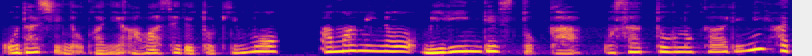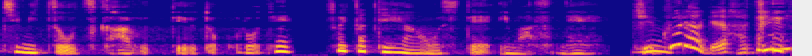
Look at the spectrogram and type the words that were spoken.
お出汁とかに合わせるときも、甘みのみりんですとか、お砂糖の代わりに蜂蜜を使うっていうところで、そういった提案をしていますね。キクラゲ蜂蜜？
